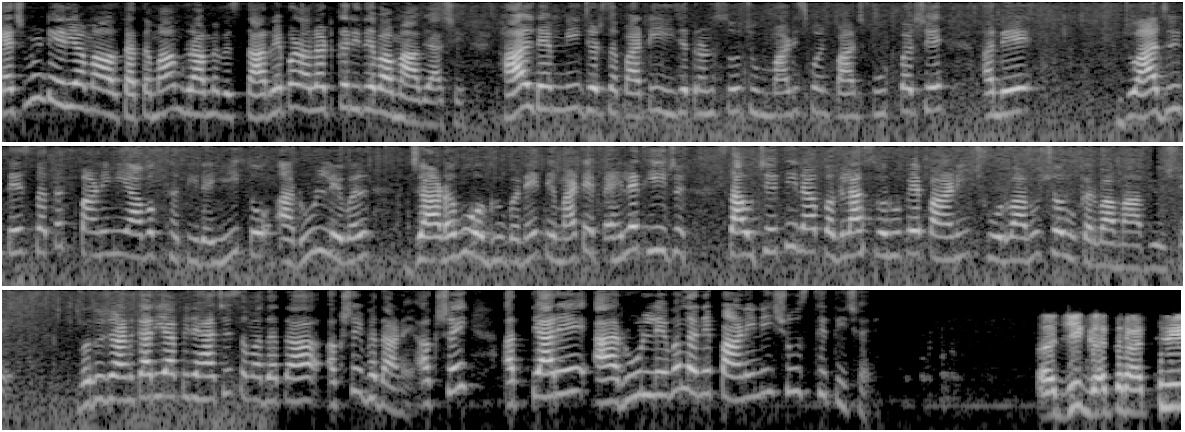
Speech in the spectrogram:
કેચમેન્ટ એરિયામાં આવતા તમામ ગ્રામ્ય વિસ્તારને પણ અલર્ટ કરી દેવામાં આવ્યા છે. હાલ ડેમની જળ સપાટી જે ત્રણસો ચુમ્માળીસ પોઈન્ટ પાંચ ફૂટ પર છે અને જો આ જ રીતે સતત પાણીની આવક થતી રહી, તો આ રૂલ લેવલ જાળવવું અઘરું બને તે માટે પહેલેથી જ સાવચેતીના પગલા સ્વરૂપે પાણી છોડવાનું શરૂ કરવામાં આવ્યું છે. વધુ જાણકારી આપી રહ્યા છે સંવાદદાતા અક્ષય ભદાણે. અક્ષય, અત્યારે આ રૂલ લેવલ અને પાણીની શું સ્થિતિ છે? જી, ગત રાત્રિ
